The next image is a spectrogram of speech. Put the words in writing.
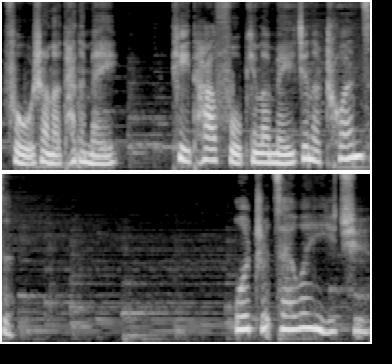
抚上了他的眉，替他抚平了眉间的川字。我只再问一句，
